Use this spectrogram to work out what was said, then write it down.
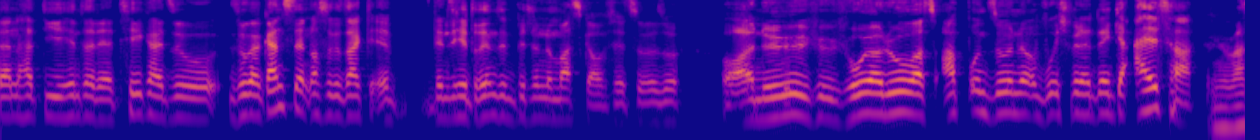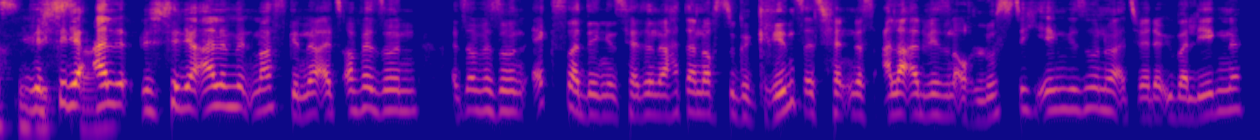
dann hat die hinter der Theke halt so, sogar ganz nett noch so gesagt, äh, wenn sie hier drin sind, bitte eine Maske aufsetzen oder so. Oh nee, ich, ich hole ja nur was ab und so, ne? wo ich mir dann denke, Alter, Was wir stehen ja alle, wir stehen ja alle mit Maske, ne? Als ob er so ein, als ob er so ein extra Ding jetzt hätte. Und er hat dann noch so gegrinst, als fänden das alle Anwesenden auch lustig irgendwie so, ne? Als wäre der Überlegene.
